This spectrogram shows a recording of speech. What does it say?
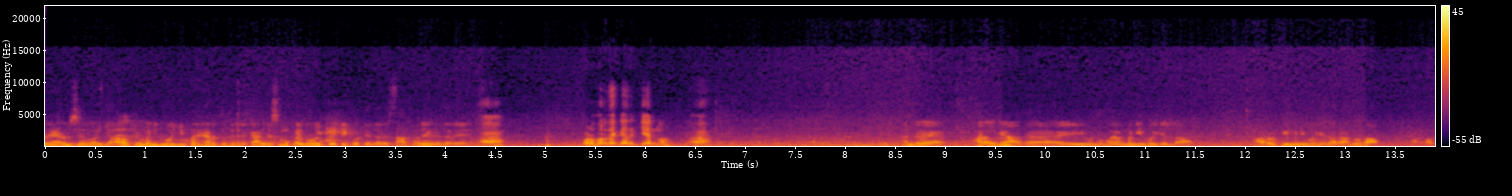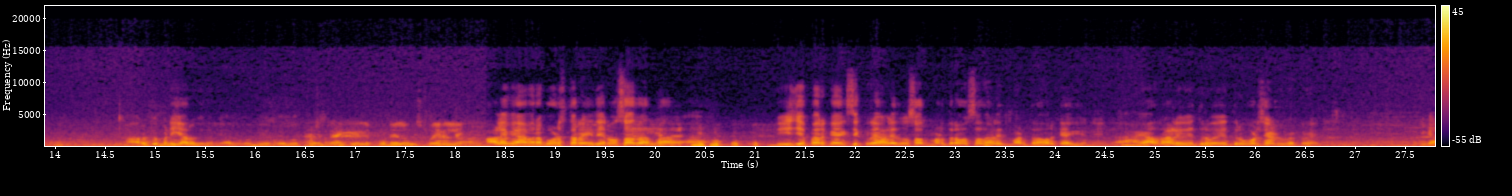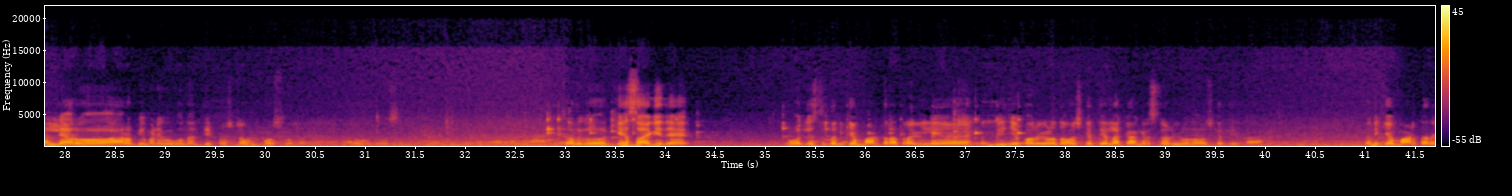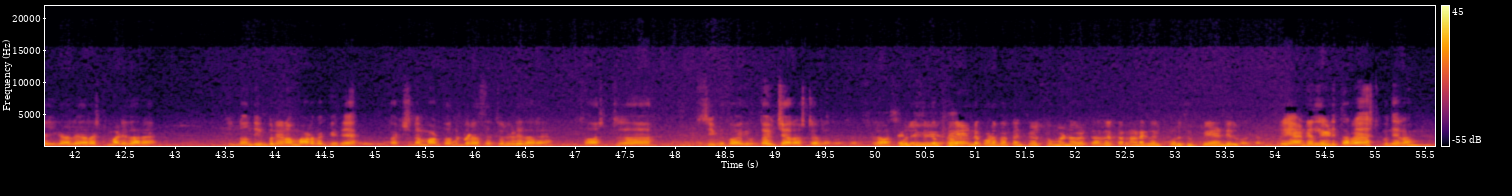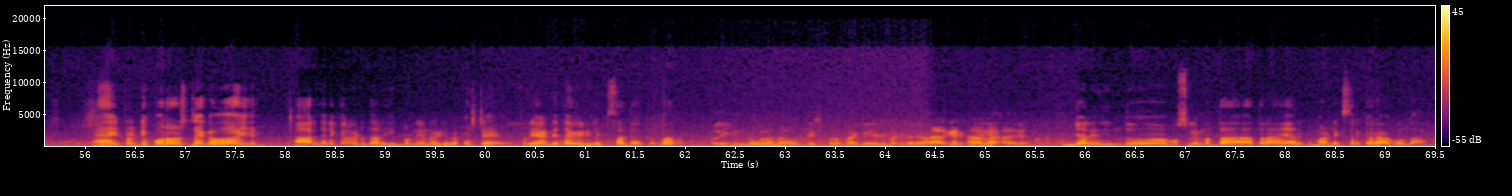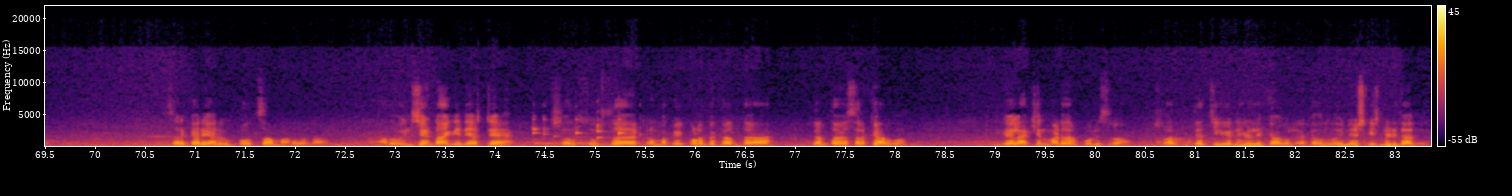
ಪರಿಹಾರ ವಿಷಯವಾಗಿ ಆರೋಪಿ ಮನೆಗೆ ಹೋಗಿ ಪರಿಹಾರ ಕೊಟ್ಟಿದ್ದಾರೆ? ಕಾಂಗ್ರೆಸ್ ಮುಖಂಡರು ಹೋಗಿ ಭೇಟಿ ಕೊಟ್ಟಿದ್ದಾರೆ ಸಾಂತ್ವನ ಹೇಳಿದ್ದಾರೆ. ಹಾ. ಕೊಡ್ಬಾರ್ದಕ್ಕೆ ಅದಕ್ಕೇನು ಹಾ. ಅಂದ್ರೆ ಹತ್ಯೆ ಆದ ಇವನು ಮನೆಗೆ ಹೋಗಿಲ್ಲ. ಆರೋಪಿ ಮನೆಗೆ ಹೋಗಿದ್ದಾರೆ ಅನ್ನೋದು ಆರೋಪಿ ಮನೆಗೆ ಯಾರು ಹೋಗಿದ್ದಾರೆ? ಯಾರು ಹೋಗಿ ಹೋಗೋದು ಹಳೆ ವ್ಯಾಪಾರ ಬೋಡಿಸ್ತಾರ ಇದೇನು ಹೊಸದಲ್ಲ ಬಿಜೆಪಿ ಅವ್ರ ಕೈಗೆ ಸಿಕ್ಕರೆ ಹಳೇದು ಹೊಸದ್ ಮಾಡ್ತಾರೆ ಹೊಸದ್ ಹಳೇದು ಮಾಡ್ತಾರ ಅವ್ರ ಕೈಗೆ ಯಾವ್ದು ಹಳೆ ಇದ್ರು ಇದ್ರು ಓಡಿಸಾಡಿರ್ಬೇಕ್ರೆ. ಈಗ ಅಲ್ಯಾರೋ ಆರೋಪಿ ಮನೆಗೆ ಹೋಗೋದಂತ ಪ್ರಶ್ನೆ ಉದ್ಭವಿಸೋಲ್ಲ ಅದಕ್ಕೂ ಕೇಸ್ ಆಗಿದೆ. ಪೊಲೀಸ್ ತನಿಖೆ ಮಾಡ್ತಾರೆ. ಹತ್ರ ಇಲ್ಲಿ ಬಿ ಜೆ ಪಿ ಅವ್ರು ಹೇಳೋದು ಅವಶ್ಯಕತೆ ಇಲ್ಲ ಕಾಂಗ್ರೆಸ್ನವ್ರು ಹೇಳೋದು ಅವಶ್ಯಕತೆ ಇಲ್ಲ. ತನಿಖೆ ಮಾಡ್ತಾರೆ. ಈಗಾಗಲೇ ಅರೆಸ್ಟ್ ಮಾಡಿದ್ದಾರೆ. ಇನ್ನೊಂದು ಇಬ್ಬರೇನೋ ಮಾಡಬೇಕಿದೆ. ತಕ್ಷಣ ಮಾಡ್ತಾ ಗೃಹ ಸಚಿವರು ಹೇಳಿದ್ದಾರೆ. ಸೊ ಅಷ್ಟು ಸೀಮಿತವಾಗಿರುತ್ತೆ ವಿಚಾರ ಅಷ್ಟೇ ಪೊಲೀಸರಿಗೆ ಫ್ರೀ ಹ್ಯಾಂಡ್ ಕೊಡ್ಬೇಕಂತ ಹೇಳಿ ಹೇಳ್ತಾರೆ ಕರ್ನಾಟಕದಲ್ಲಿ ಪೊಲೀಸ್ ಫ್ರೀ ಹ್ಯಾಂಡ್ ಇಲ್ವಾ ಫ್ರೀ ಹ್ಯಾಂಡ್ ಇಲ್ಲ ಹಿಡಿತಾರೆ. ಅಷ್ಟು ಬಂದಿಲ್ಲ ಟ್ವೆಂಟಿ ಫೋರ್ ಅವರ್ಸ್ನಾಗ ಆರು ಜನಕ್ಕೂ ಹಿಡಿದಾರೆ ಇಬ್ಬರನ್ನೇನೋ ಹಿಡಿಬೇಕಷ್ಟೇ. ಫ್ರೀ ಹ್ಯಾಂಡ್ ಇದ್ದಾಗ ಹಿಡಿಲಿಕ್ಕೆ ಸಾಧ್ಯ ಆಗ್ತಲ್ಲ ಅಲ್ಲಿ ಹಿಂದೂಗಳನ್ನ ಉದ್ದೇಶಪೂರ್ವಕವಾಗಿ ಇದು ಮಾಡಿದ್ದಾರೆ. ಯಾರು ಹಿಂದೂ ಮುಸ್ಲಿಂ ಅಂತ ಆ ಥರ ಯಾರಿಗೂ ಮಾಡ್ಲಿಕ್ಕೆ ಸರ್ಕಾರ ಆಗೋಲ್ಲ. ಸರ್ಕಾರ ಯಾರಿಗೂ ಪ್ರೋತ್ಸಾಹ ಮಾಡೋದಿಲ್ಲ. ಅದು ಇನ್ಸಿಡೆಂಟ್ ಆಗಿದೆ ಅಷ್ಟೇ. ಸ್ವಲ್ಪ ಸೂಕ್ತ ಕ್ರಮ ಕೈಗೊಳ್ಳಬೇಕಾದ ಕರ್ತವ್ಯ ಸರ್ಕಾರದು ಈಗೆಲ್ಲ ಆಕ್ಷನ್ ಮಾಡಿದ್ದಾರೆ ಪೊಲೀಸರು. ಸೊ ಅದಕ್ಕಿಂತ ಹೆಚ್ಚಿಗೆ ಏನು ಹೇಳಲಿಕ್ಕೆ ಆಗೋಲ್ಲ ಯಾಕಂದ್ರೆ ಇನ್ವೆಸ್ಟಿಗೇಷನ್ ನಡೀತಾ ಇದೆ.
